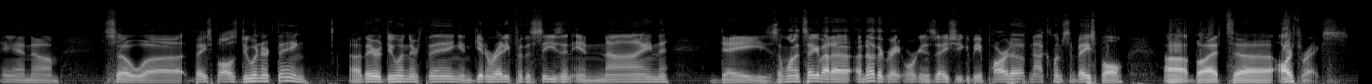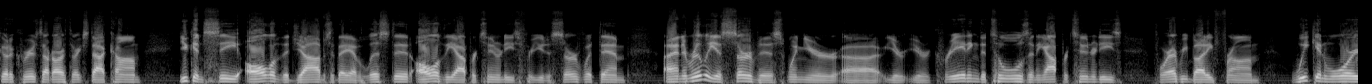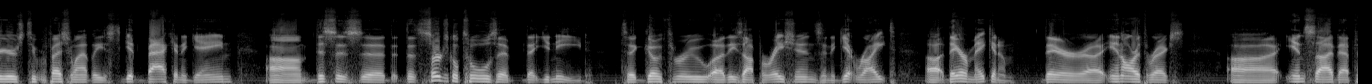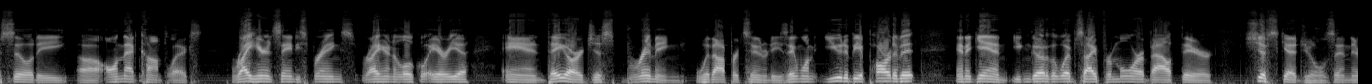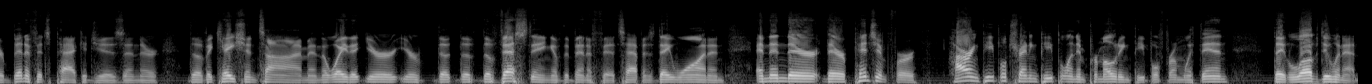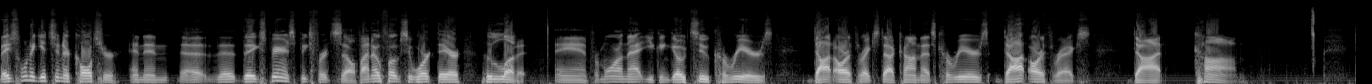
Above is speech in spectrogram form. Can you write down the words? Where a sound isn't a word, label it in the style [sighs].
And um, so uh, baseball is doing their thing. Uh, they're doing their thing and getting ready for the season in nine days. I want to tell you about a, another great organization you can be a part of, not Clemson Baseball, uh, but uh, Arthrex. Go to careers.arthrex.com. You can see all of the jobs that they have listed, all of the opportunities for you to serve with them. And it really is service when you're, uh, you're, you're creating the tools and the opportunities for everybody from weekend warriors to professional athletes to get back in the game. Um, this is uh, the, the surgical tools that, that you need to go through uh, these operations and to get right. Uh, they are making them. They're uh, in Arthrex, uh, inside that facility, uh, on that complex, right here in Sandy Springs, right here in the local area, and they are just brimming with opportunities. They want you to be a part of it. And again, you can go to the website for more about their shift schedules and their benefits packages and their the vacation time and the way that your your the, the, the vesting of the benefits happens day one and and then their their penchant for hiring people, training people, and then promoting people from within. They love doing that. They just want to get you in their culture, and then uh, the the experience speaks for itself. I know folks who work there who love it. And for more on that, you can go to careers.arthrex.com. That's careers.arthrex.com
